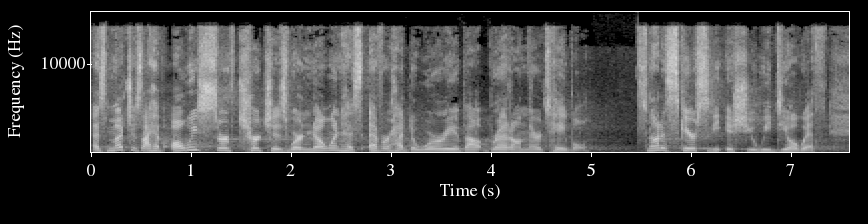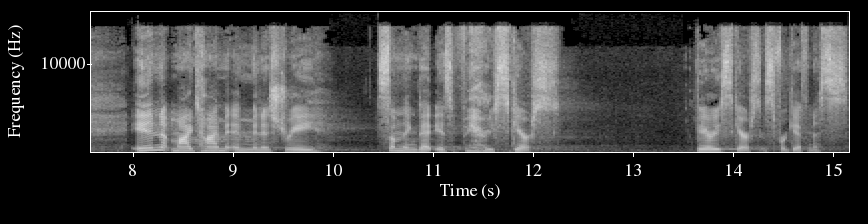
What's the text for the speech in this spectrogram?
As much as I have always served churches where no one has ever had to worry about bread on their table, it's not a scarcity issue we deal with. In my time in ministry, something that is very scarce, very scarce is forgiveness.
